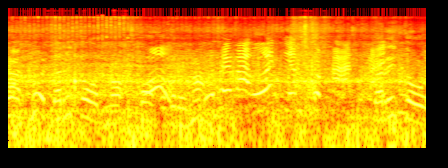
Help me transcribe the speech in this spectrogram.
ทางขึ้นจะได้โตดเนาะพ่อโอ้ก็บ่ได้มาไม่ใช่ว่าเอ้ยเตรียมกดขาจะได้โตด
